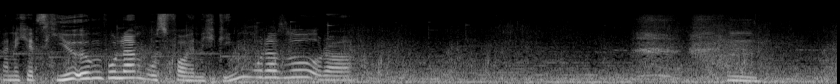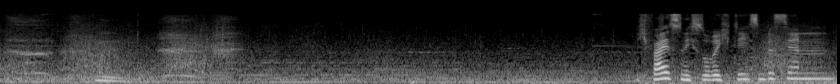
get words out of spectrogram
Kann ich jetzt hier irgendwo lang, wo es vorher nicht ging oder so? Oder... Hm. Hm. Ich weiß nicht so richtig. Ist ein bisschen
